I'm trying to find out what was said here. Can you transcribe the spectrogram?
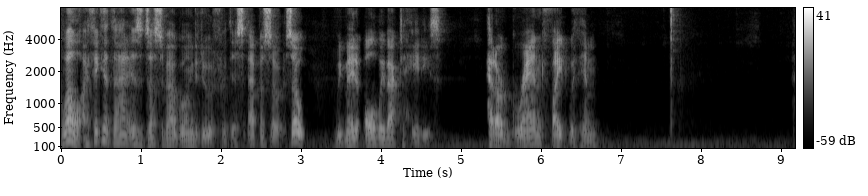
well, I think that that is just about going to do it for this episode. So, we made it all the way back to Hades. Had our grand fight with him.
